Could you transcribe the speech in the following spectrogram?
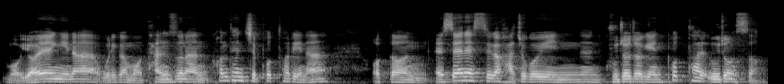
뭐 여행이나 우리가 뭐 단순한 컨텐츠 포털이나 어떤 SNS가 가지고 있는 구조적인 포탈 의존성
